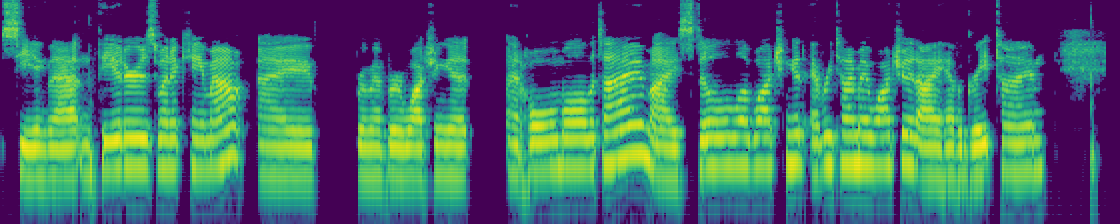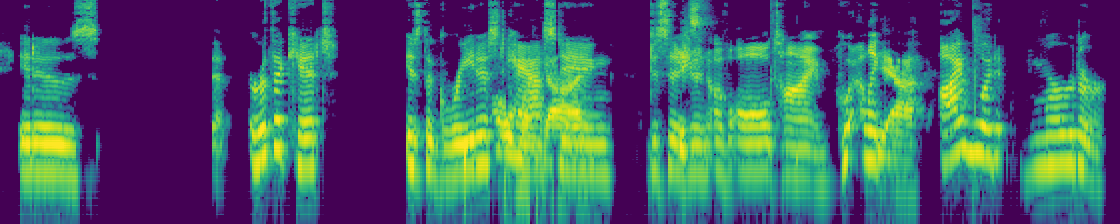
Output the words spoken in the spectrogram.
seeing that in theaters when it came out. I remember watching it at home all the time. I still love watching it. Every time I watch it, I have a great time. It is uh, Eartha Kitt is the greatest Oh my God. casting decision It's- of all time. Who like yeah, I would murder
